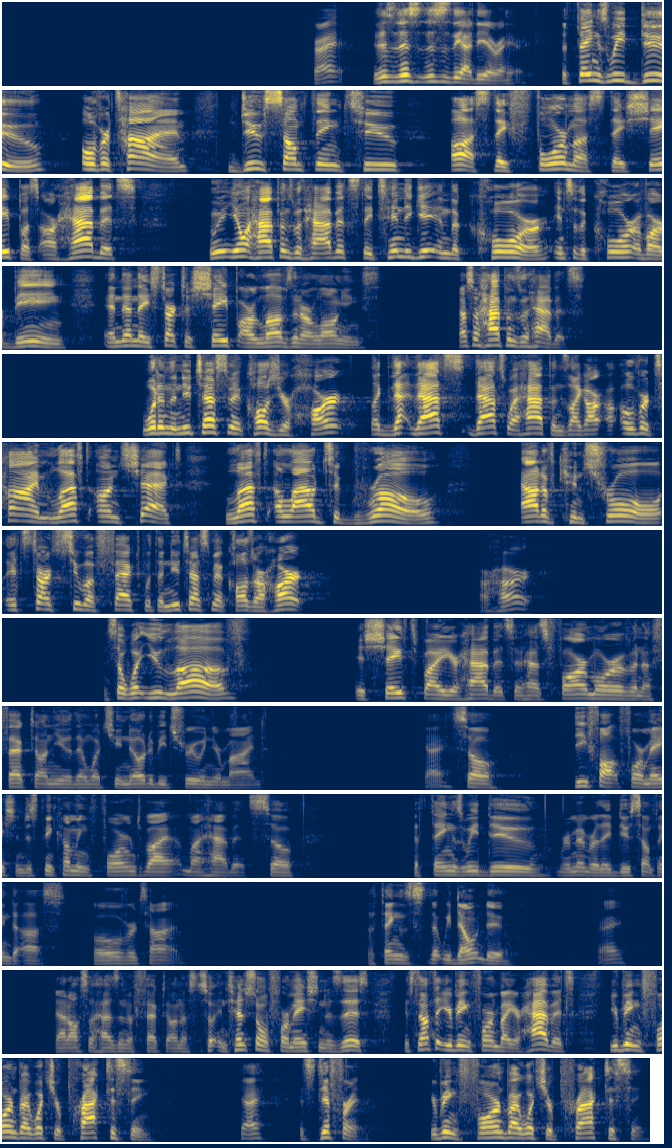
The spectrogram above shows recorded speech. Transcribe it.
Right? This, this, this is the idea right here. The things we do over time do something to us. They form us, they shape us. Our habits, you know what happens with habits? They tend to get in the core, into the core of our being, and then they start to shape our loves and our longings. That's what happens with habits. What in the New Testament calls your heart, like that, that's, that's what happens. Like our, over time, left unchecked, left allowed to grow out of control, it starts to affect what the New Testament calls our heart. Our heart. And so what you love is shaped by your habits and has far more of an effect on you than what you know to be true in your mind. Okay? So default formation, just becoming formed by my habits. So the things we do, remember, they do something to us over time. The things that we don't do, right? That also has an effect on us. So, intentional formation is this it's not that you're being formed by your habits, you're being formed by what you're practicing, okay? It's different. You're being formed by what you're practicing.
